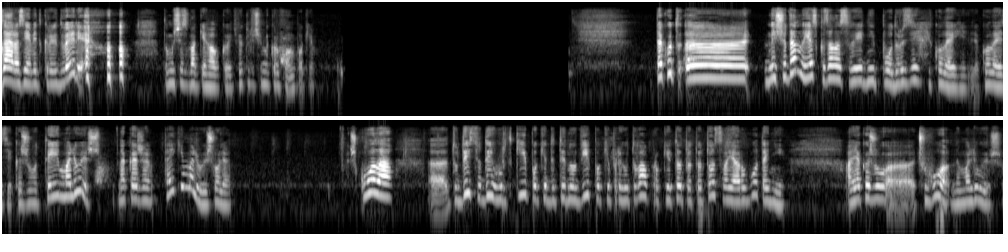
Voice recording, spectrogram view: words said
Зараз я відкрию двері, тому що собаки гавкають. Виключу мікрофон поки. Так от, е, нещодавно я сказала своїй одній подрузі і колеги, колезі, кажу, ти малюєш? Вона каже, та який малюєш, Оля? Школа, е, туди-сюди, гуртки, поки дитину дві, поки приготував, поки то-то-то-то, своя робота, ні. А я кажу, «Е, чого не малюєш?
